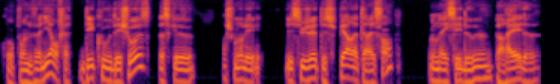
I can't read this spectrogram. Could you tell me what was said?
contents de venir en fait, découvrent des choses parce que franchement les les sujets étaient super intéressants. On a essayé de pareil de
